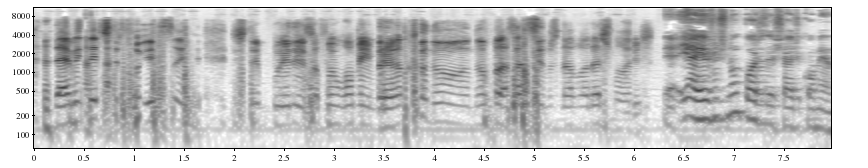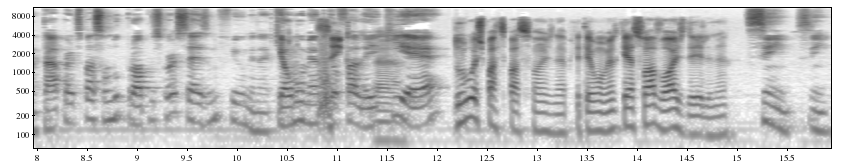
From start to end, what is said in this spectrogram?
Devem ter distribuído isso, distribuído isso. Eu fui um homem branco no, no Assassinos da Lua das Flores. É, E aí a gente não pode deixar de comentar a participação do próprio Scorsese no filme, né? Que é o momento que Sim. eu falei É. que é. Duas participações, né? Porque tem um momento que é só a voz dele, né? Sim, sim.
